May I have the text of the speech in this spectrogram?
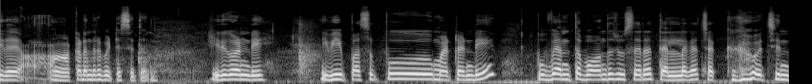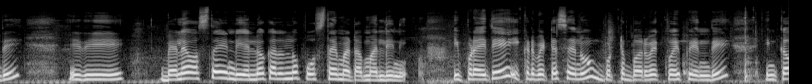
ఇదే అక్కడ అక్కడందరూ పెట్టేసేద్దాం. ఇదిగోండి ఇవి పసుపు మటండి. పువ్వు ఎంత బాగుందో చూసారా? తెల్లగా చక్కగా వచ్చింది. ఇది బెలే వస్తాయండి. ఎల్లో కలర్లో పోస్తాయన్నమాట మళ్ళీని ఇప్పుడైతే ఇక్కడ పెట్టేశాను. బుట్ట బరువు ఎక్కువైపోయింది. ఇంకా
